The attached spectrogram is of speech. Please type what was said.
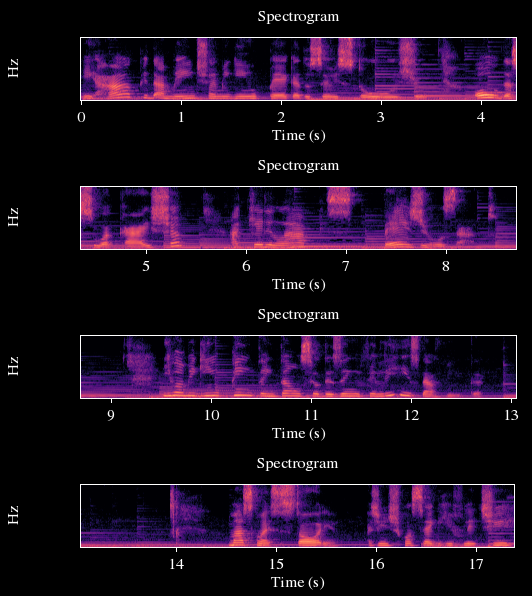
E rapidamente o amiguinho pega do seu estojo ou da sua caixa aquele lápis bege rosado. E o amiguinho pinta então o seu desenho feliz da vida. Mas com essa história, a gente consegue refletir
